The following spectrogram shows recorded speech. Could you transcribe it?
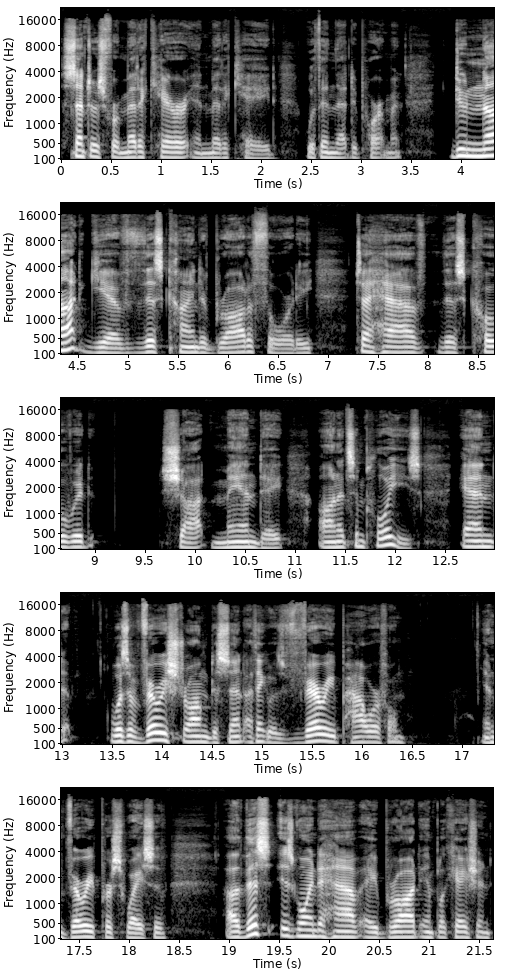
Centers for Medicare and Medicaid within that department, do not give this kind of broad authority to have this COVID shot mandate on its employees. And was a very strong dissent. I think it was very powerful and very persuasive. Uh, this is going to have a broad implication.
